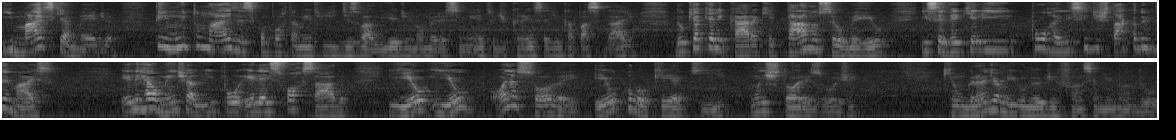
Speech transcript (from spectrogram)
e mais que a média, tem muito mais esse comportamento de desvalia, de não merecimento, de crença, de incapacidade, do que aquele cara que tá no seu meio e você vê que ele, porra, ele se destaca dos demais. Ele realmente ali, pô, ele é esforçado. E eu, e eu olha só, velho, eu coloquei aqui um stories hoje que um grande amigo meu de infância me mandou,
